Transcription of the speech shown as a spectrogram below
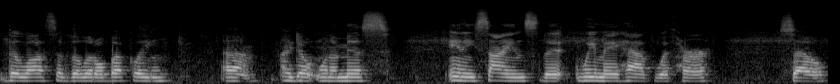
the loss of the little buckling. Um, I don't want to miss any signs that we may have with her. So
